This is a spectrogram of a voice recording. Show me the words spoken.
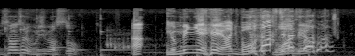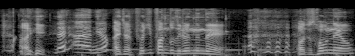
이상한 소리 우리 집에 왔어. 연빈님 아니 뭐 뭐 하세요? 아니 네? 아 아니요. 아니 저 표지판도 드렸는데 어저 서운네요.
